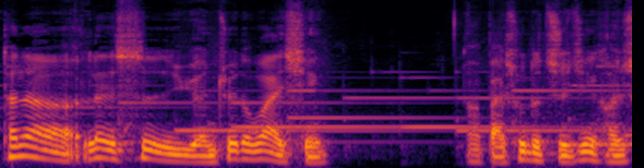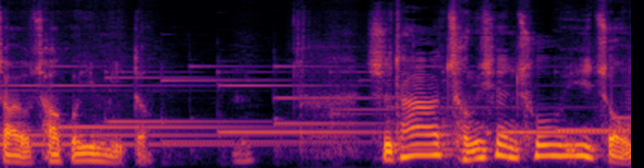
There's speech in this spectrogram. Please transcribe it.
它那类似圆锥的外形，啊，柏树的直径很少有超过一米的，使它呈现出一种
